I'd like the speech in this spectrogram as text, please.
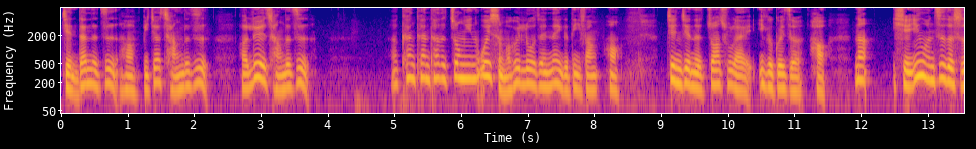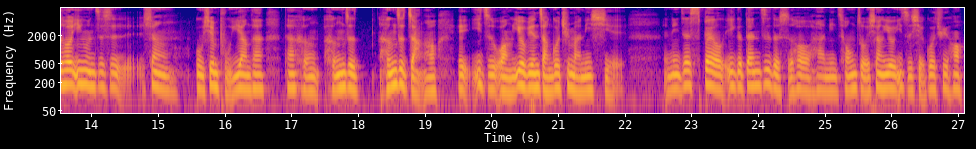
简单的字哈，比较长的字，啊，略长的字，啊，看看它的重音为什么会落在那个地方哈，渐渐的抓出来一个规则。好，那写英文字的时候，英文字是像。五线谱一样，它它横横着横着长啊，诶，一直往右边长过去嘛。你写你在 spell 一个单字的时候，哈，你从左向右一直写过去哈。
